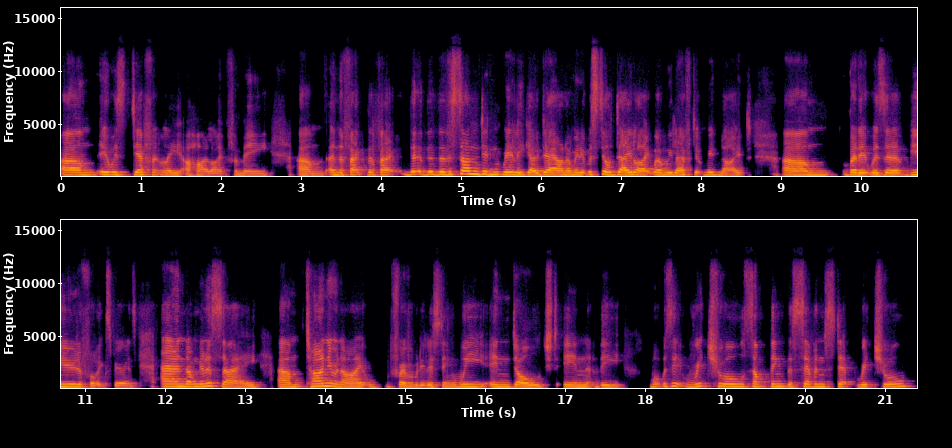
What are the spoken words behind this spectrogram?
Um, it was definitely a highlight for me. Um, and the fact the fact the, the, the, sun didn't really go down. I mean it was still daylight when we left at midnight. Um, but it was a beautiful experience. And i'm going to say um, tanya and i for everybody listening we indulged in the what was it? Ritual something the seven step ritual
